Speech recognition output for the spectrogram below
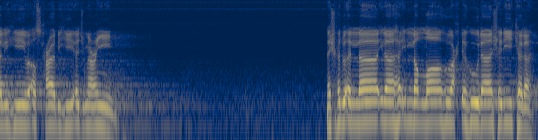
آله وأصحابه أجمعين. نشهد أن لا إله إلا الله وحده لا شريك له.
